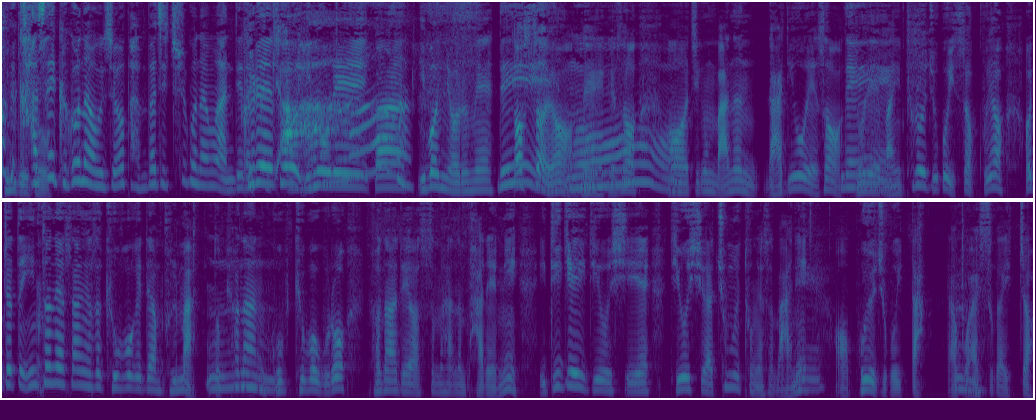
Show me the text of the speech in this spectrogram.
그 분들도 가사에 그거 나오죠. 반바지 출근하면 안 된다. 그래서 그게- 이 아. 노래가 이번 여름에 네. 떴어요. 네, 그래서 오. 어, 지금 많은 라디오에서 네. 노래 많이 틀어주고 있었고요. 어쨌든 인터넷상에서 교복에 대한 불만, 또 음. 편한 고- 교복으로 변화되었으면 하는 바람이 이 DJ DOC의 DOC와 춤을 통해서 많이 네. 어, 보여주고 있다 라고 음. 알 수가 있죠.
